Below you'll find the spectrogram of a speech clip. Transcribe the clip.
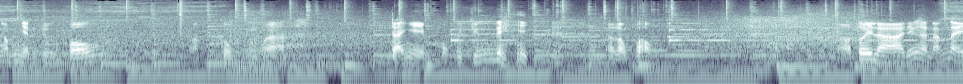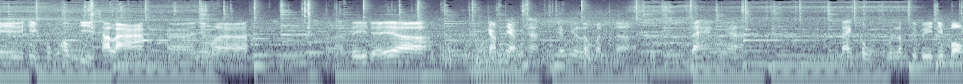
ngắm nhìn đường phố cùng trải nghiệm một cái chuyến đi lòng vòng. À, tuy là những hình ảnh này thì cũng không gì xa lạ à, nhưng mà đi để ờ, cảm nhận ha. Giống như là mình ờ, đang ờ, đang cùng với Lâm TV đi bộ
